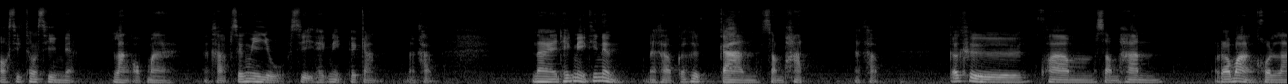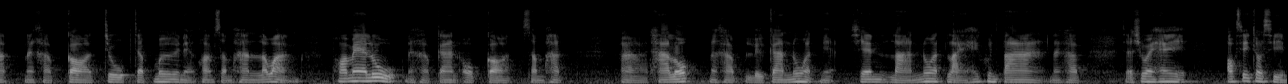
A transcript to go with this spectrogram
ออกซิโทซินเนี่ยหลั่งออกมานะครับซึ่งมีอยู่ 4 เทคนิคด้วยกันนะครับในเทคนิคที่1นะครับก็คือการสัมผัสนะครับก็คือความสัมพันธ์ระหว่างคนรักนะครับกอดจูบจับมือเนี่ยความสัมพันธ์ระหว่างพ่อแม่ลูกนะครับการอบกอดสัมผัสทารกนะครับหรือการนวดเนี่ยเช่นหลานนวดไหล่ให้คุณตานะครับจะช่วยให้ออกซิโทซิน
